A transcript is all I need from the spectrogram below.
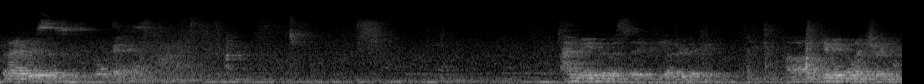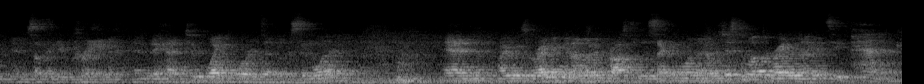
can I erase this? Okay? I made the mistake the other day, uh, giving a lecture in, southern Ukraine, and they had two whiteboards that looked similar. And I was writing, and I went across to the second one, and I was just about to write, and I could see panic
